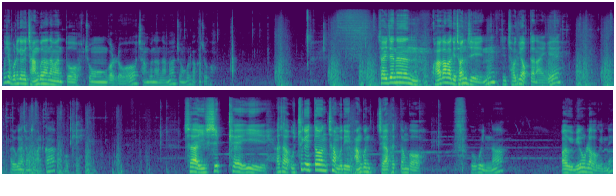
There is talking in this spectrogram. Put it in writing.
혹시 모르니까 여기 장군 하나만 또 좋은 걸로 장군 하나만 좋은 걸로 바꿔주고. 자 이제는 과감하게 전진. 적이 없다 나에게. 아, 여기나 정성할까? 오케이 자 20K 아자 우측에 있던 참 어디 방금 제압했던 거 오고 있나? 아 여기 위로 올라가고 있네?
